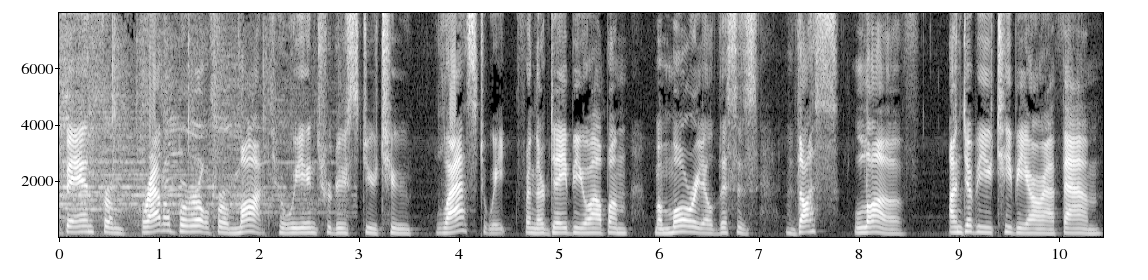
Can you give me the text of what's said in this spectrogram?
The band from Brattleboro, Vermont, who we introduced you to last week from their debut album, Memorial. This is Thus Love on WTBR FM.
